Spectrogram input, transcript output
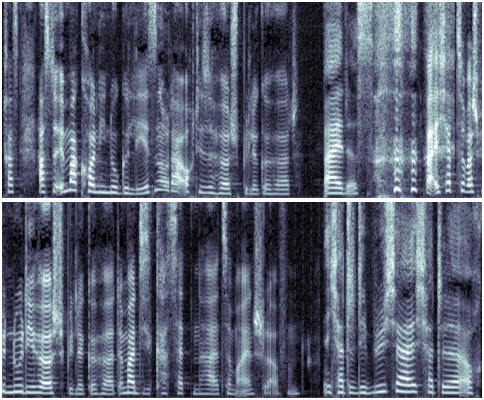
Krass. Hast du immer Conny nur gelesen oder auch diese Hörspiele gehört? Beides. Weil ich habe zum Beispiel nur die Hörspiele gehört. Immer die Kassetten halt zum Einschlafen. Ich hatte die Bücher, ich hatte auch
